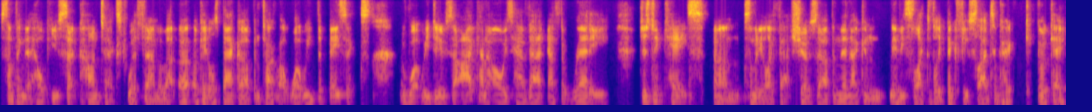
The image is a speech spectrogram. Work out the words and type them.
something to help you set context with them about uh, okay, let's back up and talk about what we the basics of what we do. So I kind of always have that at the ready, just in case um, somebody like that shows up, and then I can maybe selectively pick a few slides and okay,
